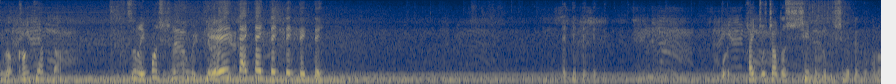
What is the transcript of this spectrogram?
今関係あった？普通の一般車じゃなかったっけ？えー、痛い痛い痛い痛い痛い痛い痛い。痛い痛い痛い痛い。これ隊長ちゃんとシートベルト締めてんのかな？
